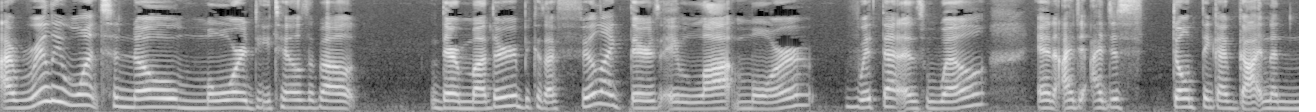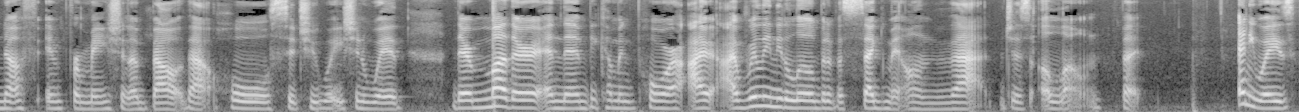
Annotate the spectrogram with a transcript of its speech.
I really want to know more details about their mother because I feel like there's a lot more with that as well. And I, I just don't think I've gotten enough information about that whole situation with their mother and then becoming poor. I, I really need a little bit of a segment on that just alone. But, anyways,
